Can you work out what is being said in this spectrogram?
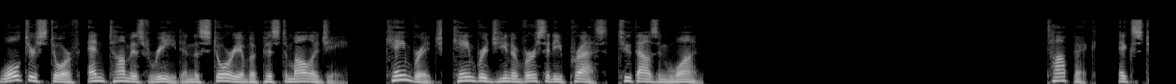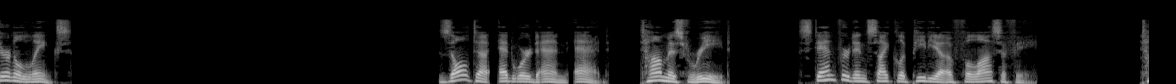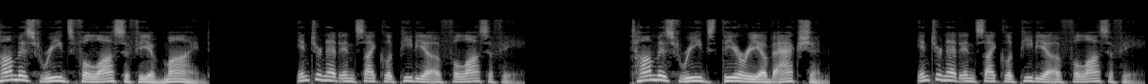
Wolterstorff, N. Thomas Reid and the Story of Epistemology. Cambridge, Cambridge University Press, 2001. External links Zalta, Edward N. ed. Thomas Reid. Stanford Encyclopedia of Philosophy. Thomas Reid's Philosophy of Mind. Internet Encyclopedia of Philosophy. Thomas Reid's Theory of Action. Internet Encyclopedia of Philosophy.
